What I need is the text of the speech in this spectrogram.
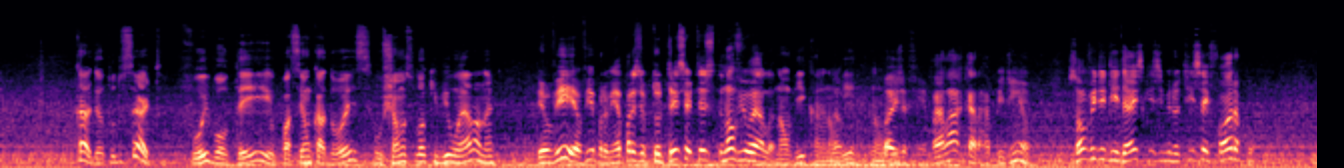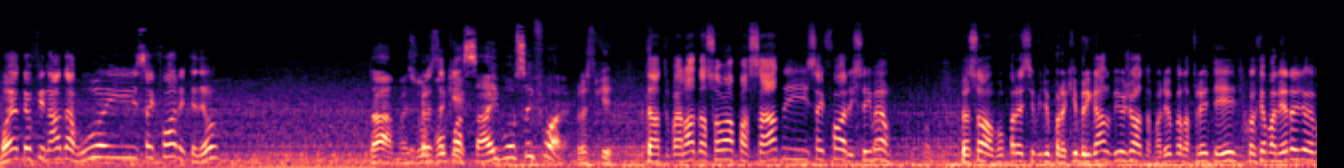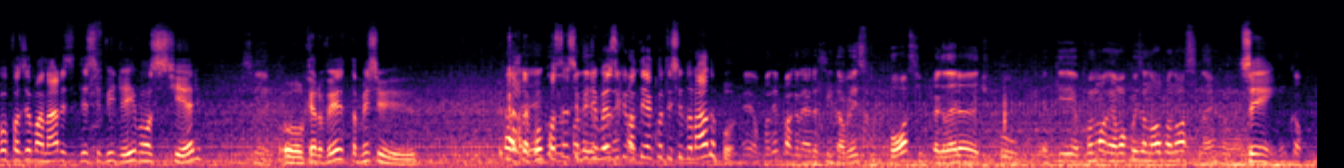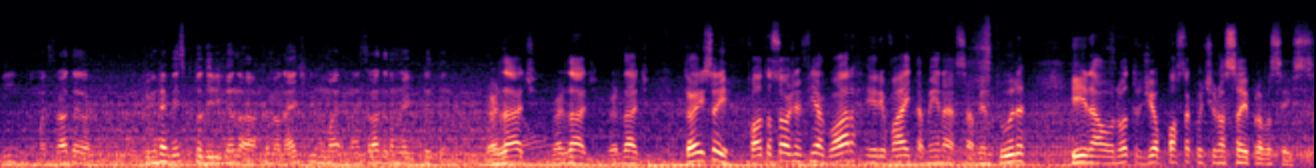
Cara, deu tudo certo. Fui, voltei, passei um K2. O Chamas falou que viu ela, né? Eu vi, eu vi, pra mim apareceu. Tu tem certeza que tu não viu ela? Não vi, cara, não, vi. Não Olha, vi. Jefino, vai lá, cara, rapidinho. Só um vídeo de 10, 15 minutinhos e sai fora, pô. Vai até o final da rua e sai fora, entendeu? Tá, mas eu vou aqui. passar e vou sair fora. Presta aqui. Tá, tu vai lá, dá só uma passada e sai fora, isso aí mesmo. Pessoal, vou parar esse vídeo por aqui. Obrigado, viu, Jota? Valeu pela frente aí. De qualquer maneira, eu vou fazer uma análise desse vídeo aí, vamos assistir ele. Sim. Eu quero ver também se. Cara, eu vou eu- postar esse vídeo mesmo que não tenha acontecido nada, pô. É, eu falei pra galera assim, talvez tu poste pra galera, tipo, é porque foi uma, é uma coisa nova nossa, né? Eu Sim. Nunca vim numa estrada, primeira vez que eu tô dirigindo a caminhonete numa, na estrada da Mulher de Preto. Verdade, Então- verdade, verdade. Então é isso aí. Falta só o Jefinho agora. Ele vai também nessa aventura. E na- no outro dia eu posto a continuação aí pra vocês.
